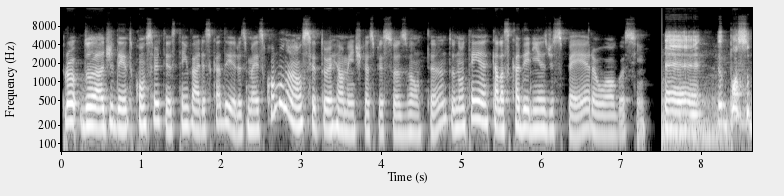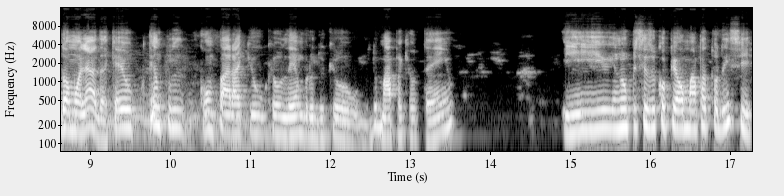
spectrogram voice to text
Pro- do lado de dentro, com certeza, tem várias cadeiras. Mas como não é um setor realmente que as pessoas vão tanto, não tem aquelas cadeirinhas de espera ou algo assim. É, eu posso dar uma olhada? Que aí eu tento comparar aqui o que eu lembro do, que eu, do mapa que eu tenho. E não preciso copiar o mapa todo em si.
